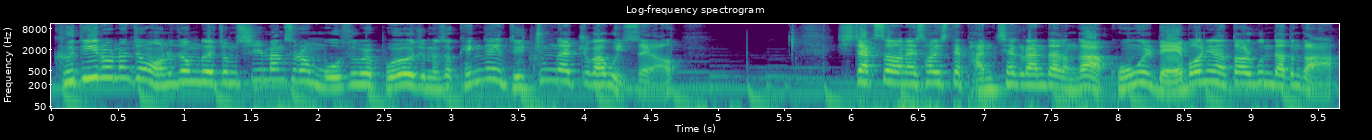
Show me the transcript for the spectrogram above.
그 뒤로는 좀 어느 정도의 좀 실망스러운 모습을 보여주면서 굉장히 들쭉날쭉하고 있어요. 시작선에 서 있을 때 반칙을 한다던가 공을 4번이나 떨군다던가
